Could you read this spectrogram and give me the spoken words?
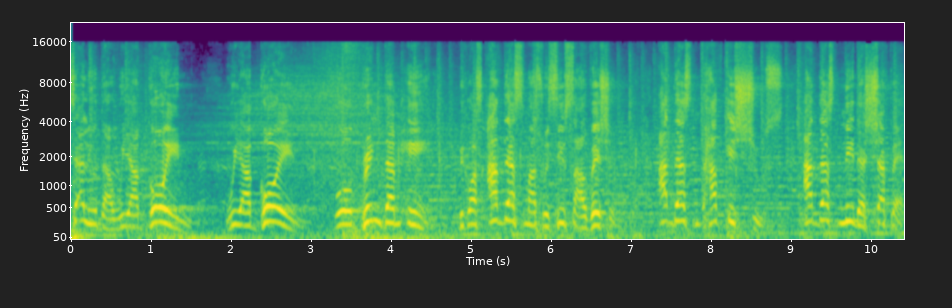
tell you that we are going, we are going, we'll bring them in because others must receive salvation. Others have issues. Others need a shepherd.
